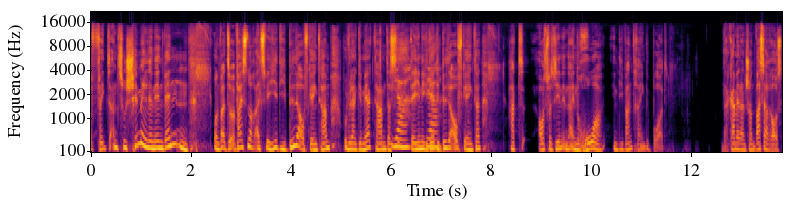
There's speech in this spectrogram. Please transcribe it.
fängt es an zu schimmeln in den Wänden. Und weißt du noch, als wir hier die Bilder aufgehängt haben, wo wir dann gemerkt haben, dass ja. derjenige, ja. der die Bilder aufgehängt hat, hat aus Versehen in ein Rohr in die Wand reingebohrt. Da kam ja dann schon Wasser raus.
